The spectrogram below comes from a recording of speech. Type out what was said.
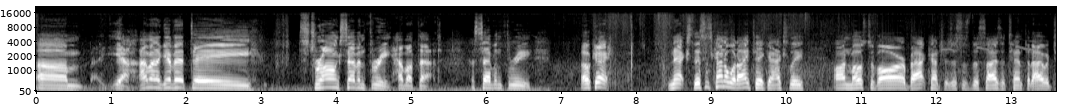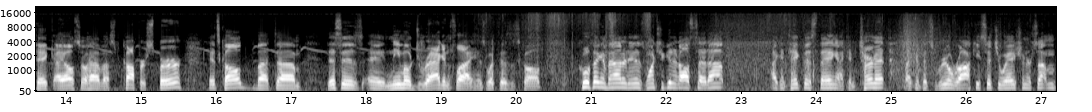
Um, yeah, I'm gonna give it a strong 7.3. How about that? A 7.3. Okay, next, this is kind of what I take actually on most of our backcountries. This is the size of tent that I would take. I also have a copper spur, it's called, but um, this is a Nemo Dragonfly is what this is called. Cool thing about it is once you get it all set up, I can take this thing, I can turn it, like if it's real rocky situation or something,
